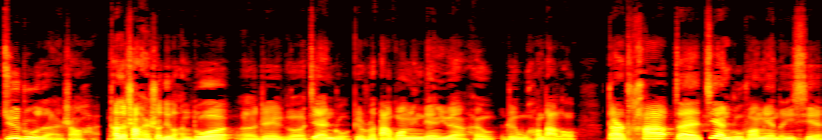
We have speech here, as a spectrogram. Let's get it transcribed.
居住在上海，他在上海设计了很多呃这个建筑，比如说大光明电影院，还有这个武康大楼。但是他在建筑方面的一些，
